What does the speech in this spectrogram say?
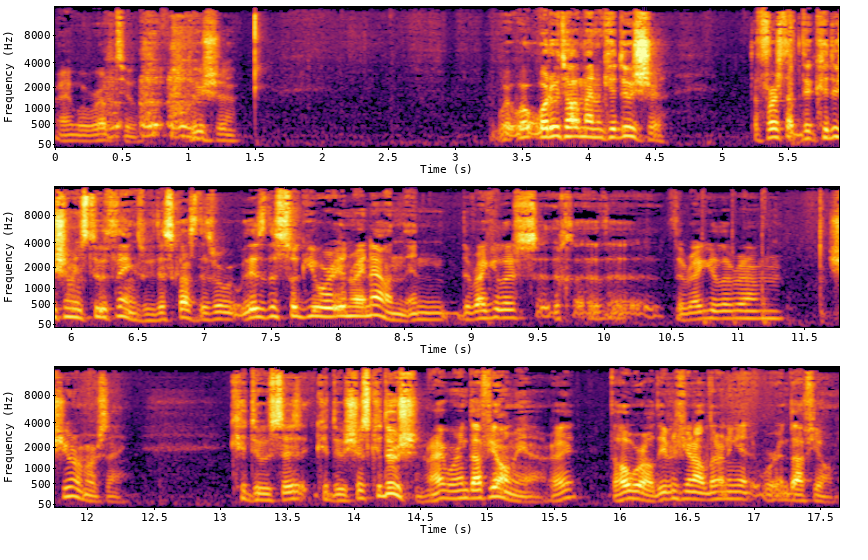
right what we're up to kedusha. What, what are we talking about in kedusha? The first the kedusha means two things. We've discussed this. This is the sugi we're in right now in, in the regular the, the regular um, shiurim we're saying. Kedusha, is kedushin, right? We're in daf yomi, right? The whole world, even if you're not learning it, we're in daf yomi.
